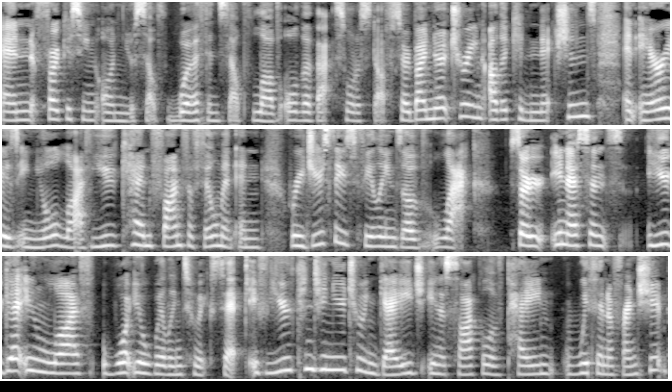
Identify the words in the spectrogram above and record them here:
and focusing on your self worth and self love, all of that sort of stuff. So, by nurturing other connections and areas in your life, you can find fulfillment and reduce these feelings of lack so, in essence, you get in life what you're willing to accept. If you continue to engage in a cycle of pain within a friendship,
